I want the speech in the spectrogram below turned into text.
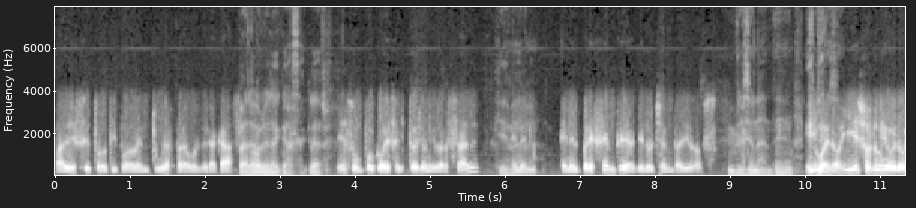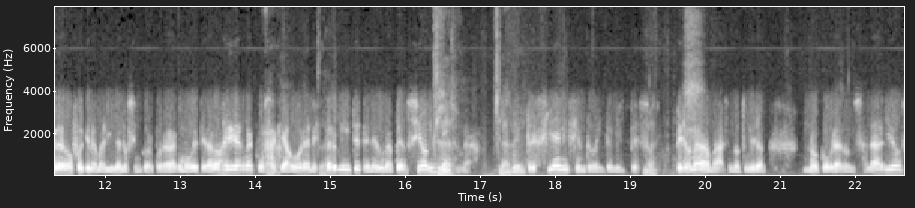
padece todo tipo de aventuras para volver a casa. Para volver a casa, claro. Es un poco esa historia universal en el en el presente de aquel 82. Impresionante. Y este bueno, y ellos lo único que lograron fue que la Marina los incorporara como veteranos de guerra, cosa ah, que ahora les permite tener una pensión digna de entre 100 y 120 mil pesos. Pero nada más, no tuvieron, no cobraron salarios,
